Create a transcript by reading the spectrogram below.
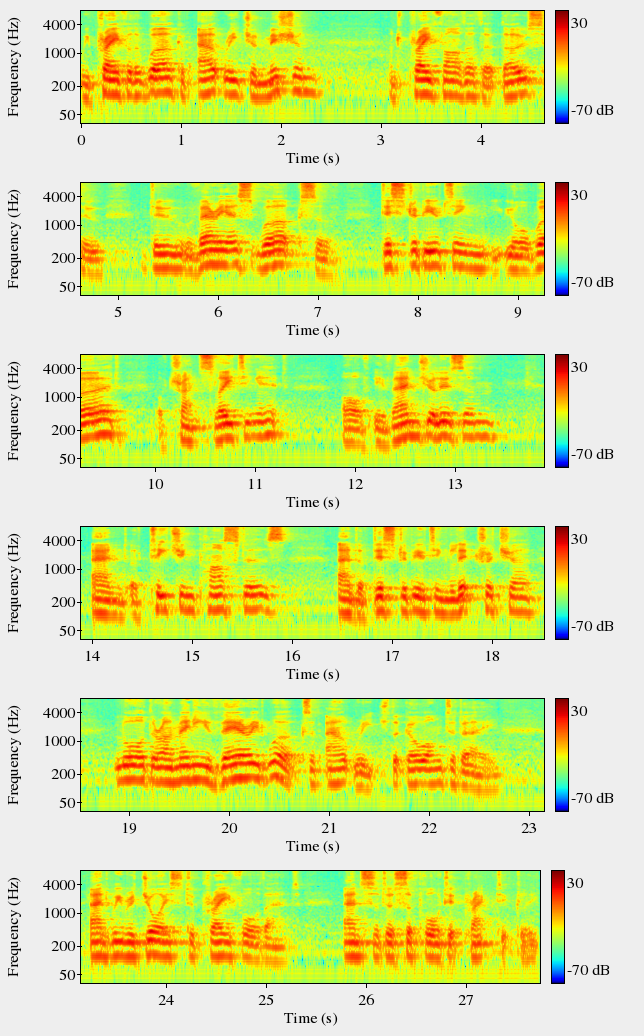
We pray for the work of outreach and mission and pray, Father, that those who do various works of distributing your word, of translating it, of evangelism, and of teaching pastors, and of distributing literature. Lord, there are many varied works of outreach that go on today, and we rejoice to pray for that and to support it practically.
